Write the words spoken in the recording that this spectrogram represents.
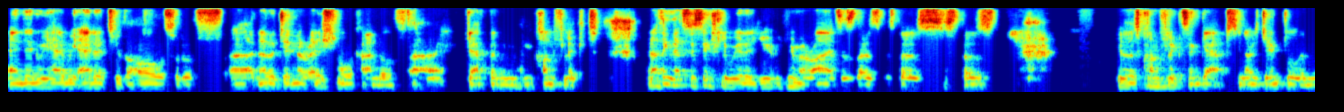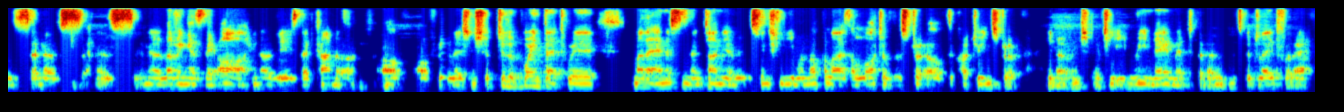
And then we had we added to the whole sort of uh, another generational kind of uh, gap and, and, conflict. And I think that's essentially where the humor rises. Those is those those you know those conflicts and gaps. You know, as gentle and as and as, as you know loving as they are. You know, there's that kind of, of, of relationship to the point that where Mother Anderson and Tanya essentially monopolize a lot of the strip of the cartoon strip. You know, and actually rename it, but it's a bit late for that.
